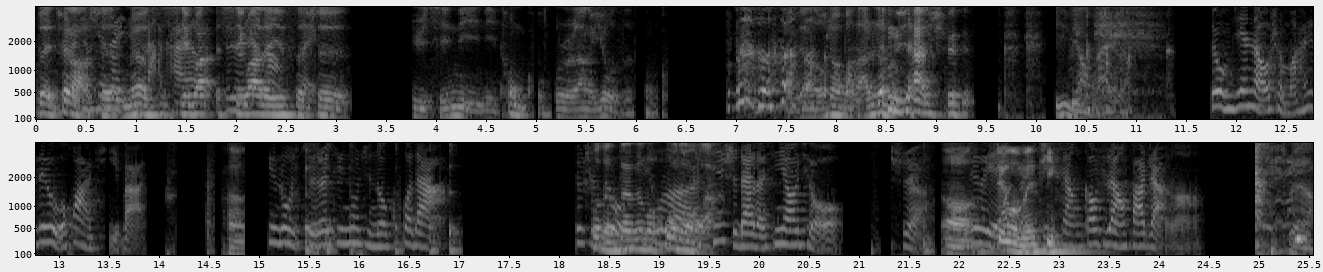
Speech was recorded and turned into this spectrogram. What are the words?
对，崔老师没有西瓜西瓜的意思是，与其你你痛苦，不如让柚子痛苦。你在楼上把它扔下去，一了百了。所以我们今天聊什么？还是得有个话题吧。嗯。听众随着听众群的扩大，就是不能再这么糊弄了新时代的新要求。是，哦这个也对我们提向高质量发展了。对啊，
